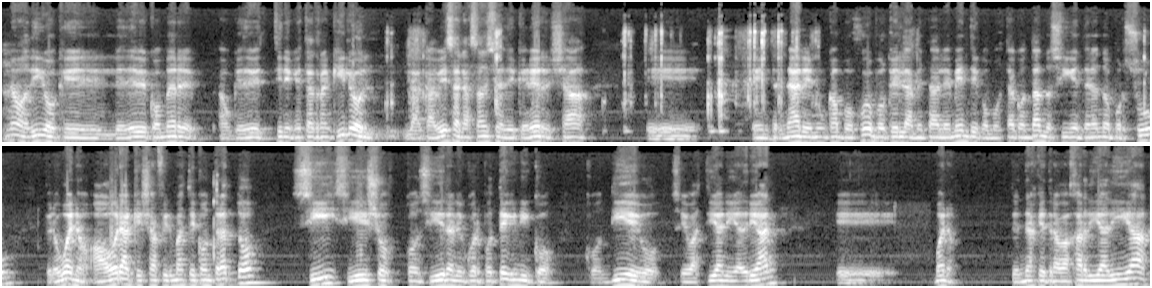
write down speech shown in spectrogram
No, digo que le debe comer, aunque debe, tiene que estar tranquilo, la cabeza, las ansias de querer ya eh, entrenar en un campo de juego, porque él lamentablemente, como está contando, sigue entrenando por Zoom. Pero bueno, ahora que ya firmaste contrato, sí, si ellos consideran el cuerpo técnico con Diego, Sebastián y Adrián, eh, bueno, tendrás que trabajar día a día.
